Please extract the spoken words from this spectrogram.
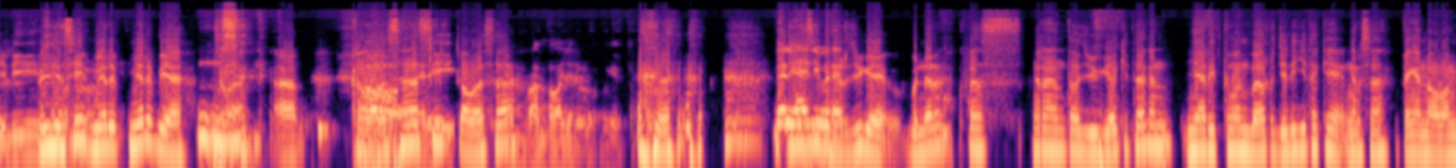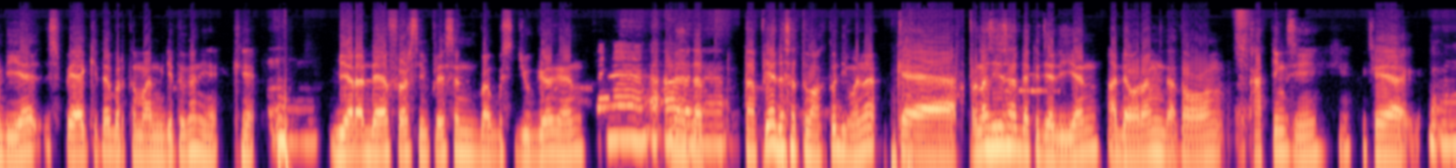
Jadi oh, iya sih mirip-mirip ya. Coba uh, kalau oh, saya sih kalau saya rantau aja dulu gitu. dari iya Adi bener juga ya. Bener pas ngerantau juga kita kan nyari teman baru jadi kita kayak ngerasa pengen nolong dia supaya kita berteman gitu kan ya. Kayak mm biar ada first impression bagus juga kan. Nah, uh, uh, nah tapi ada satu waktu di mana kayak pernah sih ada kejadian ada orang minta tolong cutting sih, kayak uh -uh.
